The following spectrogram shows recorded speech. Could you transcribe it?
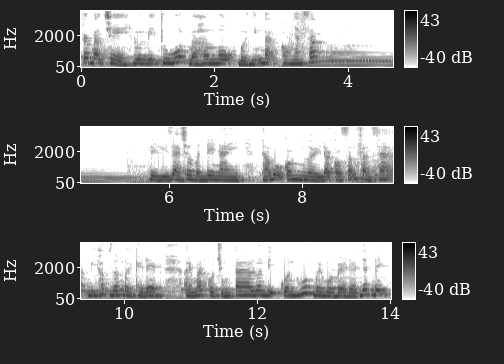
các bạn trẻ luôn bị thu hút và hâm mộ bởi những bạn có nhan sắc. Để lý giải cho vấn đề này, não bộ con người đã có sẵn phản xạ bị hấp dẫn bởi cái đẹp. Ánh mắt của chúng ta luôn bị cuốn hút bởi một vẻ đẹp nhất định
